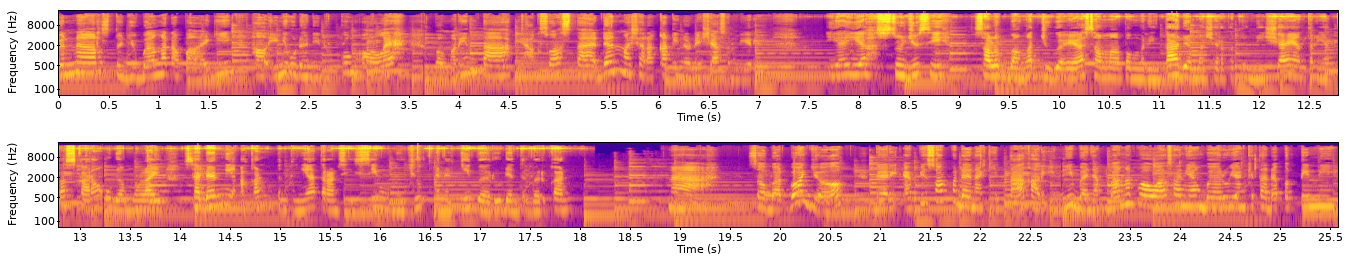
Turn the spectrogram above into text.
Bener, setuju banget apalagi hal ini udah didukung oleh pemerintah, pihak swasta, dan masyarakat Indonesia sendiri. Iya iya setuju sih. Salut banget juga ya sama pemerintah dan masyarakat Indonesia yang ternyata sekarang udah mulai sadar nih akan pentingnya transisi menuju energi baru dan terbarukan. Nah, Sobat Pojok, dari episode perdana kita kali ini banyak banget wawasan yang baru yang kita dapetin nih.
